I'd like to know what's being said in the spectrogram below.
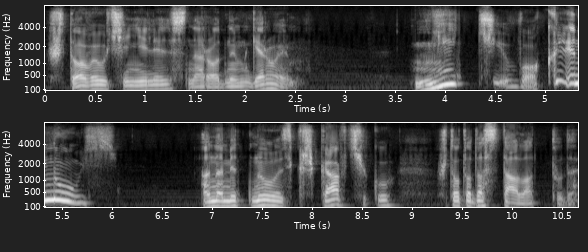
что вы учинили с народным героем? Ничего, клянусь. Она метнулась к шкафчику, что-то достала оттуда.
